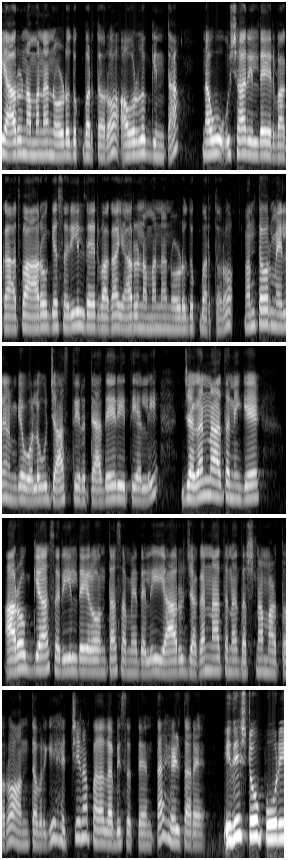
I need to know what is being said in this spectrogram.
ಯಾರು ನಮ್ಮನ್ನು ನೋಡೋದಕ್ಕೆ ಬರ್ತಾರೋ ಅವ್ರಿಗಿಂತ ನಾವು ಹುಷಾರಿಲ್ಲದೆ ಇರುವಾಗ ಅಥವಾ ಆರೋಗ್ಯ ಸರಿ ಇಲ್ಲದೆ ಇರುವಾಗ ಯಾರು ನಮ್ಮನ್ನು ನೋಡೋದಕ್ಕೆ ಬರ್ತಾರೋ ಅಂಥವ್ರ ಮೇಲೆ ನಮಗೆ ಒಲವು ಜಾಸ್ತಿ ಇರುತ್ತೆ. ಅದೇ ರೀತಿಯಲ್ಲಿ ಜಗನ್ನಾಥನಿಗೆ ಆರೋಗ್ಯ ಸರಿ ಇಲ್ಲದೆ ಇರೋವಂಥ ಸಮಯದಲ್ಲಿ ಯಾರು ಜಗನ್ನಾಥನ ದರ್ಶನ ಮಾಡ್ತಾರೋ ಅಂಥವ್ರಿಗೆ ಹೆಚ್ಚಿನ ಫಲ ಲಭಿಸುತ್ತೆ ಅಂತ ಹೇಳ್ತಾರೆ. ಇದಿಷ್ಟು ಪೂರಿ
